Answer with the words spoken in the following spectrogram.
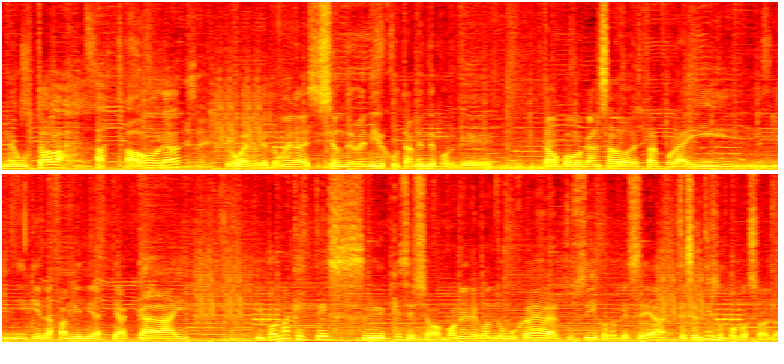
me gustaba hasta ahora, que bueno, que tomé la decisión de venir justamente porque estaba un poco cansado de estar por ahí y, y que la familia esté acá. Y, y por más que estés, eh, qué sé yo, ponerle con tu mujer, tus hijos, lo que sea, te sentís un poco solo.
